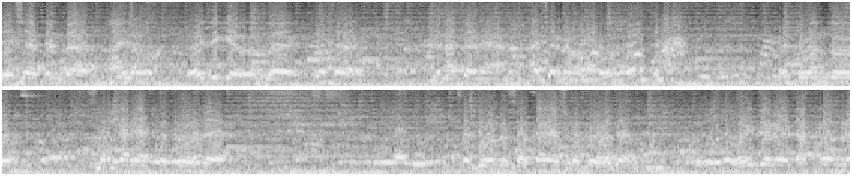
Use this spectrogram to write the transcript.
ದೇಶಾದ್ಯಂತ ವೈದ್ಯಕೀಯರದೊಂದು ಇವತ್ತು ದಿನಾಚರಣೆ ಆಚರಣೆ ಮಾಡುವಂಥ ಒಂದು ದಿನ. ಪ್ರತಿಯೊಂದು ಸರ್ಕಾರಿ ಆಸ್ಪತ್ರೆ ಒಳಗೆ ಪ್ರತಿಯೊಂದು ಸರ್ಕಾರಿ ಆಸ್ಪತ್ರೆ ಒಳಗೆ ವೈದ್ಯರು ಡಾಕ್ಟರ್ ಅಂದ್ರೆ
